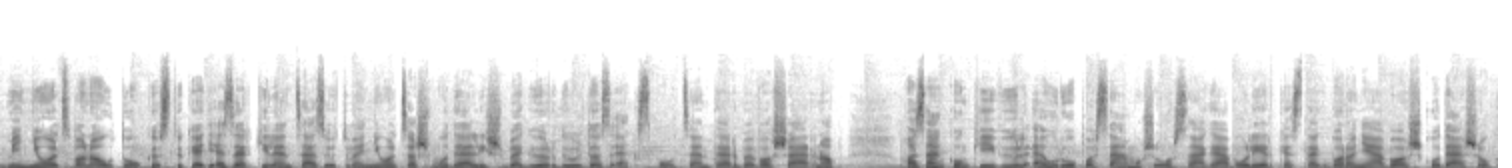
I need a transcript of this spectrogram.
Több mint 80 autó, köztük egy 1958-as modell is begördült az Expo Centerbe vasárnap. Hazánkon kívül Európa számos országából érkeztek Baranyába a skodások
